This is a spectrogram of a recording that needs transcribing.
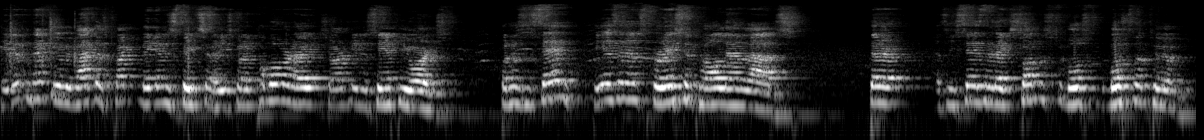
He didn't think he'd be back as quick making a speech, so he's going to come over now shortly to say a few words. But as I said, he is an inspiration to all them lads. They're, as he says, they're like sons to most, most of them to him.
